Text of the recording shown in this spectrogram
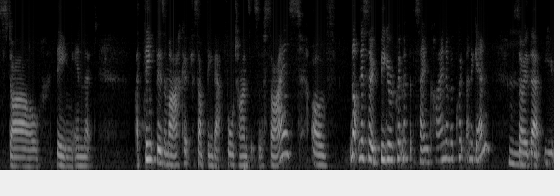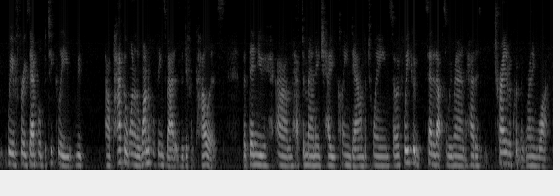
style thing in that I think there's a market for something about four times its sort of size of not necessarily bigger equipment, but the same kind of equipment again Mm. so that you, we've, for example, particularly with alpaca, one of the wonderful things about it is the different colours. But then you um, have to manage how you clean down between. So if we could set it up so we ran had a train of equipment running whites,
